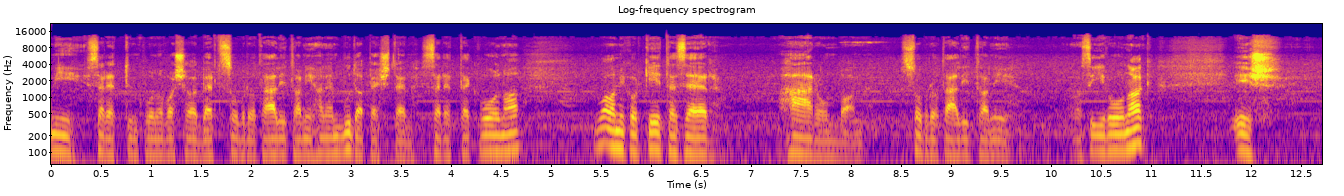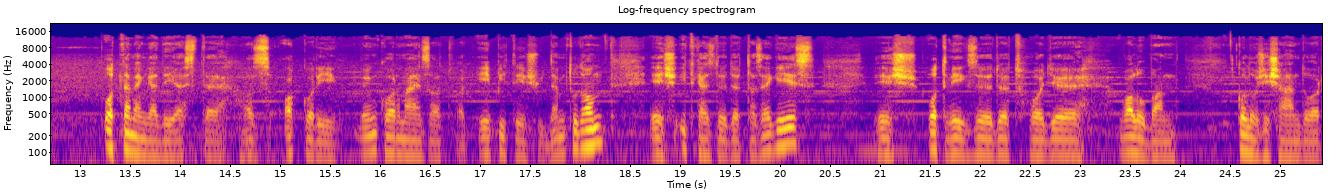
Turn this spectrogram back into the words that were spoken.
mi szerettünk volna Vasalbert szobrot állítani, hanem Budapesten szerettek volna. Valamikor 2003-ban szobrot állítani az írónak, és ott nem engedélyezte az akkori önkormányzat, vagy építésügy, nem tudom, és itt kezdődött az egész, és ott végződött, hogy valóban Kolozsi Sándor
